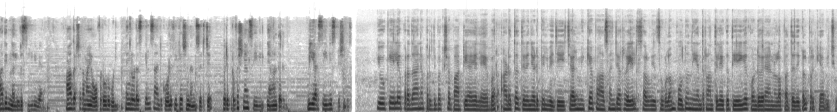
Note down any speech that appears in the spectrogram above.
ആദ്യം നല്ലൊരു സി വി വേണം. ആകർഷകമായ ഓഫറോട് കൂടി നിങ്ങളുടെ സ്കിൽസ് ആൻഡ് ക്വാളിഫിക്കേഷൻ അനുസരിച്ച് ഒരു പ്രൊഫഷണൽ സി വി ഞങ്ങൾ തരുന്നു. V R C V specialist U കെയിലെ പ്രധാന പ്രതിപക്ഷ പാർട്ടിയായ ലേബർ അടുത്ത തിരഞ്ഞെടുപ്പിൽ വിജയിച്ചാൽ മിക്ക പാസഞ്ചർ റെയിൽ സർവീസുകളും പൊതു നിയന്ത്രണത്തിലേക്ക് തിരികെ കൊണ്ടുവരാനുള്ള പദ്ധതികൾ പ്രഖ്യാപിച്ചു.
